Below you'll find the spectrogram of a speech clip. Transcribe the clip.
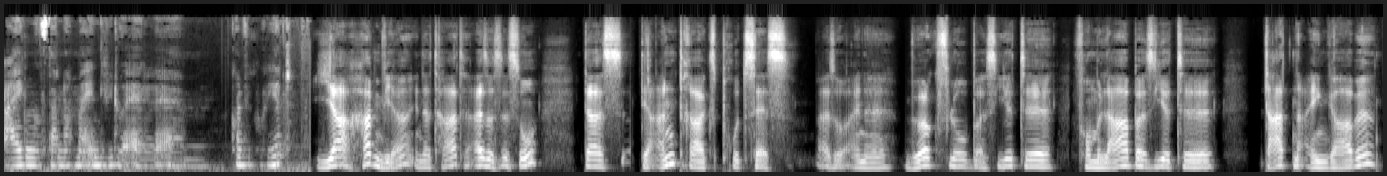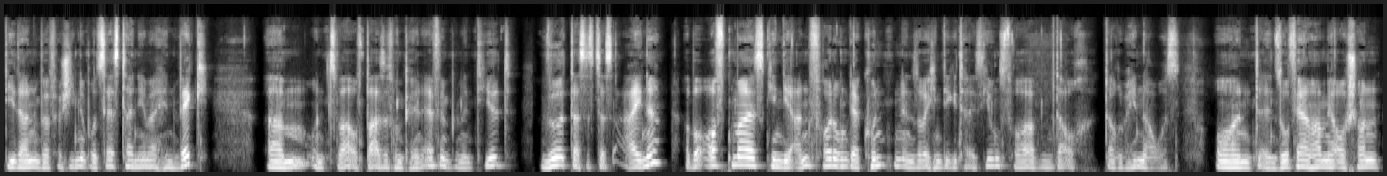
eigens dann nochmal individuell ähm, konfiguriert? Ja, haben wir in der Tat. Also es ist so, dass der Antragsprozess, also eine Workflow-basierte, formularbasierte Dateneingabe, die dann über verschiedene Prozessteilnehmer hinweg ähm, und zwar auf Basis von PNF implementiert wird, das ist das eine. Aber oftmals gehen die Anforderungen der Kunden in solchen Digitalisierungsvorhaben da auch darüber hinaus. Und insofern haben wir auch schon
